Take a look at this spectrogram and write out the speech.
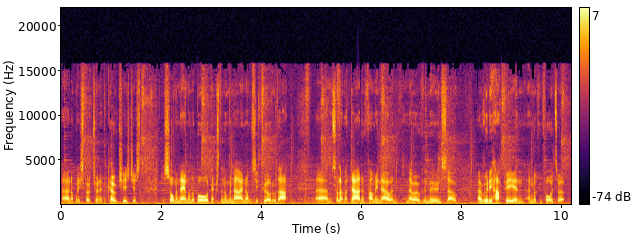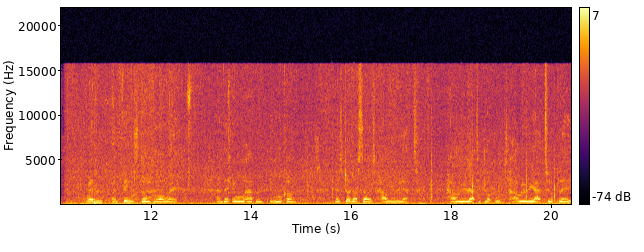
uh, not really spoke to any of the coaches, just, just saw my name on the board next to the number nine, obviously thrilled with that. Um, so I let my dad and family know and, and they were over the moon, so uh, really happy and, and looking forward to it. When when things don't go our way, and they, it will happen, it will come. Let's judge ourselves how we react, how we react to drop balls, how we react to a play,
